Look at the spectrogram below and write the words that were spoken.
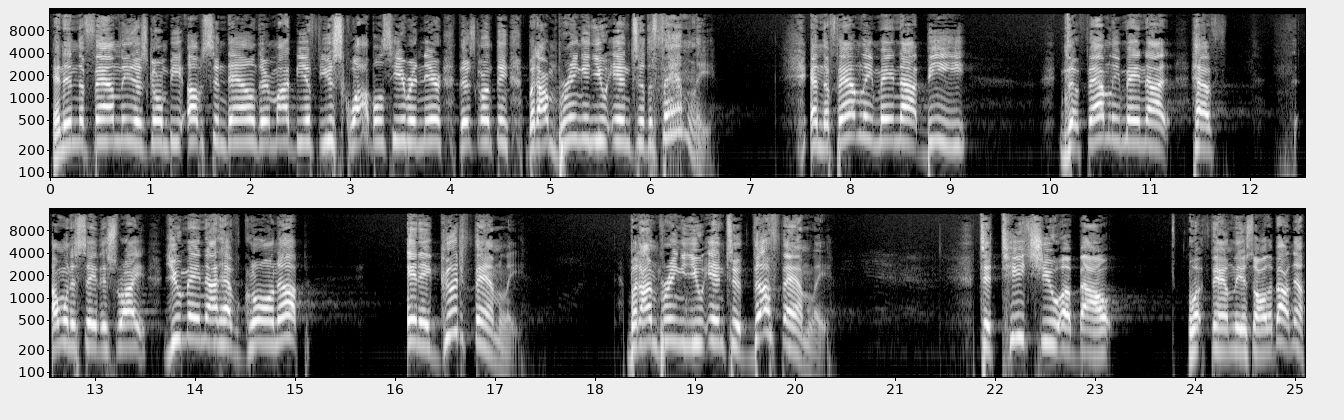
And in the family, there's going to be ups and downs. There might be a few squabbles here and there. There's going to think, but I'm bringing you into the family. And the family may not be, the family may not have, I want to say this right. You may not have grown up in a good family, but I'm bringing you into the family to teach you about what family is all about. Now,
